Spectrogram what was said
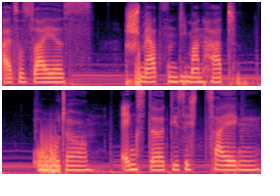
Also sei es Schmerzen, die man hat oder Ängste, die sich zeigen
